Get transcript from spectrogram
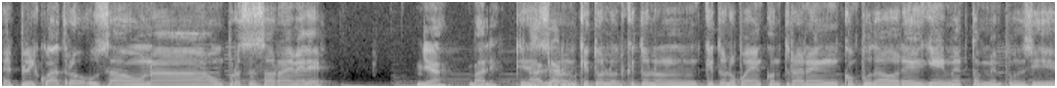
el Play 4 usa una, un procesador AMD. Ya, vale. Que, ah, son- claro. que, tú lo, que, tú lo, que tú lo puedes encontrar en computadores gamer también, pues sí,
